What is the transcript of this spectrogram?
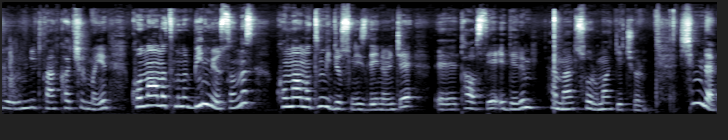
diyorum. Lütfen kaçırmayın. Konu anlatımını bilmiyorsanız konu anlatım videosunu izleyin önce. Ee, tavsiye ederim. Hemen soruma geçiyorum. Şimdi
